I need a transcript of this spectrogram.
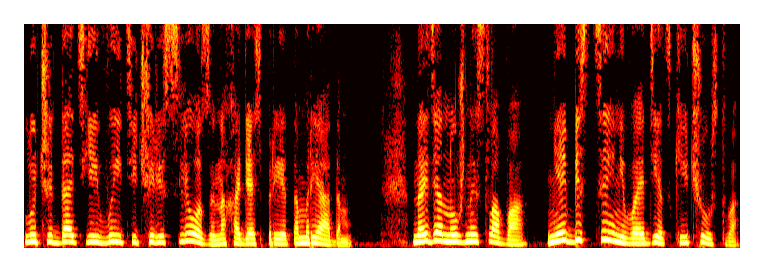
Лучше дать ей выйти через слезы, находясь при этом рядом. Найдя нужные слова, не обесценивая детские чувства,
